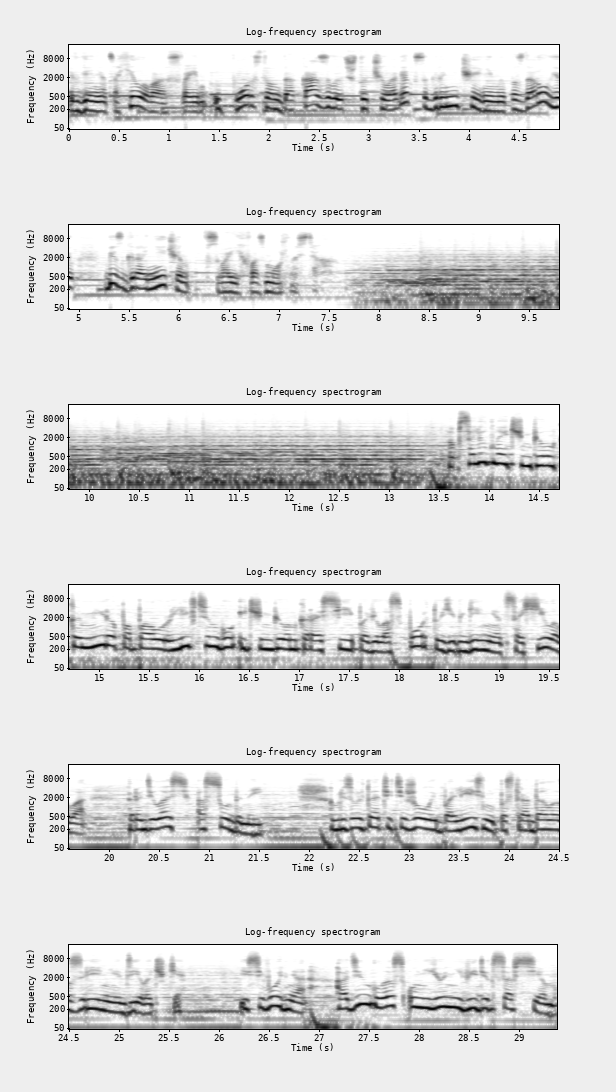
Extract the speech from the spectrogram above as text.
Евгения Цахилова своим упорством доказывает, что человек с ограничениями по здоровью безграничен в своих возможностях. Абсолютная чемпионка мира по пауэрлифтингу и чемпионка России по велоспорту Евгения Цахилова родилась особенной. В результате тяжелой болезни пострадало зрение девочки. И сегодня один глаз у нее не видит совсем,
